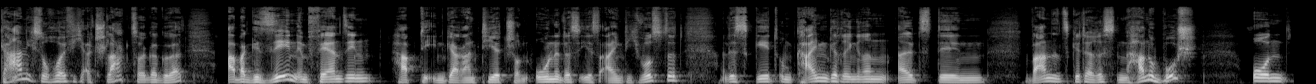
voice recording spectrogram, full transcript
gar nicht so häufig als Schlagzeuger gehört, aber gesehen im Fernsehen habt ihr ihn garantiert schon, ohne dass ihr es eigentlich wusstet. Und es geht um keinen geringeren als den Wahnsinnsgitarristen Hanno Busch, und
